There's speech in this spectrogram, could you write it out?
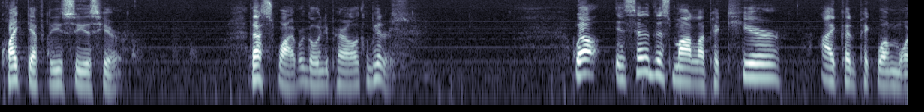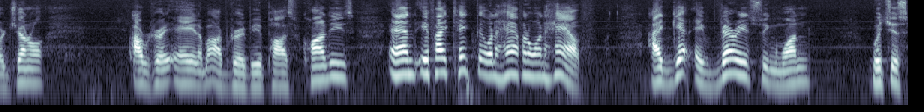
quite definitely to see this here. That's why we're going to parallel computers. Well, instead of this model I picked here, I could pick one more general, arbitrary A and arbitrary B positive quantities. And if I take the one half and one half, I get a very interesting one, which is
